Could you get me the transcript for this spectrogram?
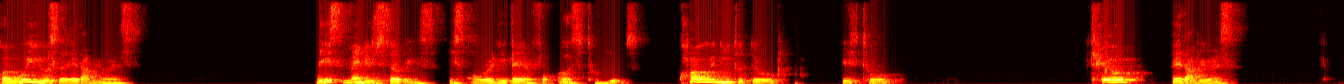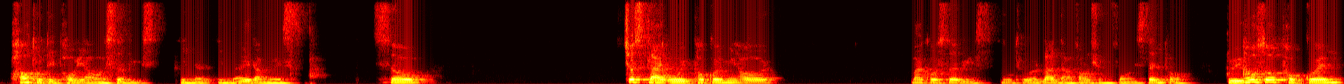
when we use AWS, this managed service is already there for us to use. What we need to do is to tell AWS how to deploy our service in the, in the AWS. So just like we programming our microservice into a Lambda function, for example, we also program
